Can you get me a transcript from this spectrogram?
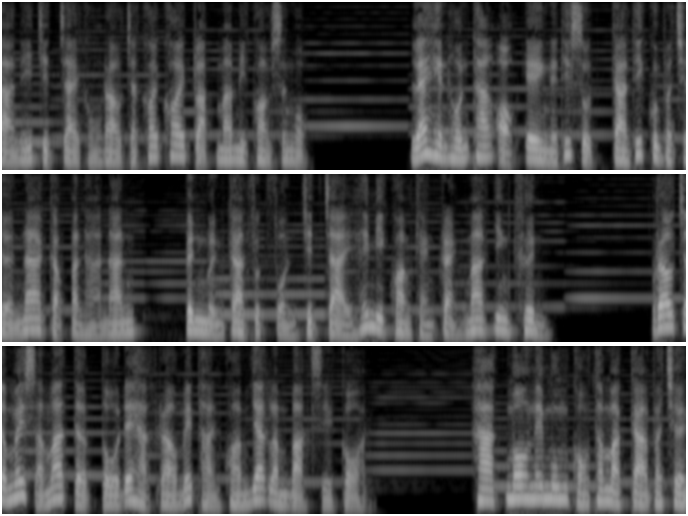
ลานี้จิตใจของเราจะค่อยๆ กลับมามีความสงบ และเห็นหนทางออกเองในที่สุดการที่คุณเผชิญหน้ากับปัญหานั้น เป็นเหมือนการฝึกฝนจิตใจให้มีความแข็งแกร่งมากยิ่งขึ้น เราจะไม่สามารถเติบโตได้หากเราไม่ผ่านความยากลำบากเสียก่อน หากมองในมุมของธรรมการเผชิญ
